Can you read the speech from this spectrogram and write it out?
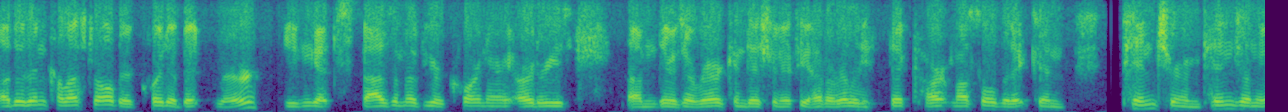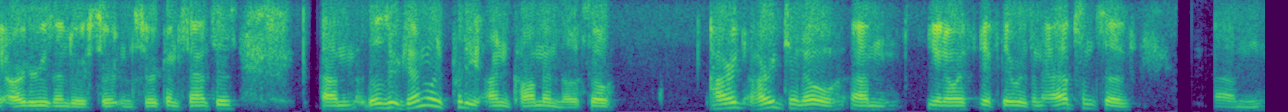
other than cholesterol. They're quite a bit rare. You can get spasm of your coronary arteries. Um, there's a rare condition if you have a really thick heart muscle that it can pinch or impinge on the arteries under certain circumstances. Um, those are generally pretty uncommon, though. So hard hard to know. Um, you know, if, if there was an absence of um,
